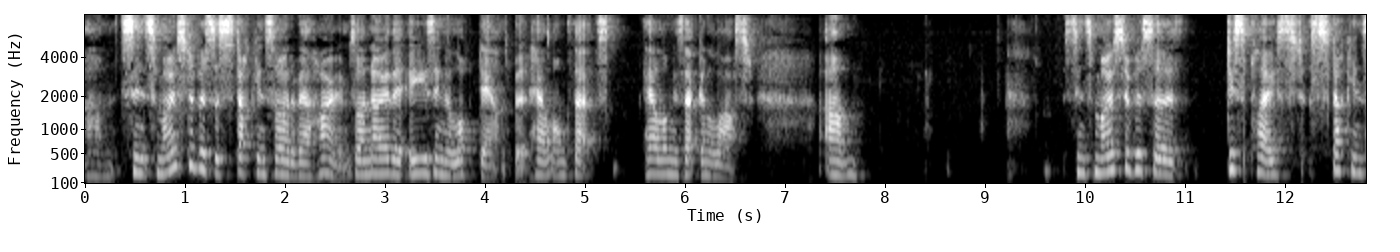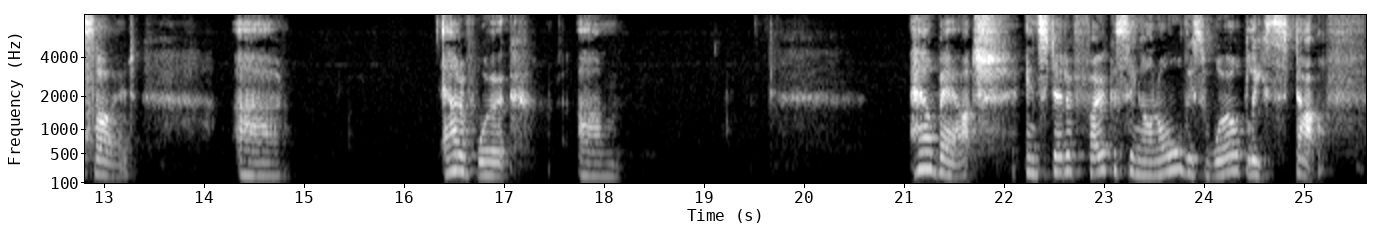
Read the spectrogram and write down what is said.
um, since most of us are stuck inside of our homes, I know they're easing the lockdowns, but how long that's how long is that going to last? Um, since most of us are displaced, stuck inside, uh, out of work, um, how about instead of focusing on all this worldly stuff,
